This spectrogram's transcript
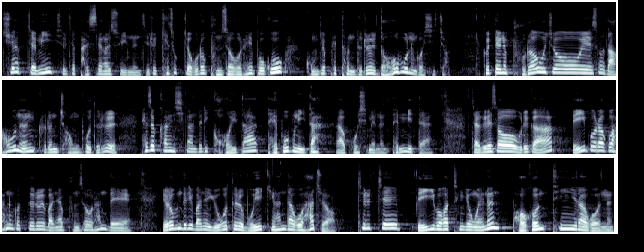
취약점이 실제 발생할 수 있는지를 계속적으로 분석을 해보고 공격 패턴들을 넣어보는 것이죠 그때는 브라우저에서 나오는 그런 정보들을 해석하는 시간들이 거의 다 대부분이다 라고 보시면 됩니다. 자 그래서 우리가 네이버라고 하는 것들을 만약 분석을 한데 여러분들이 만약 요것들을 모의 해킹 한다고 하죠. 실제 네이버 같은 경우에는 bug hunting이라고 하는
